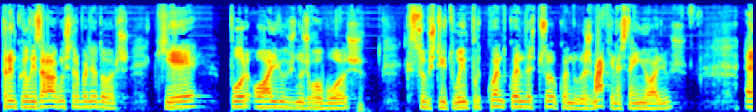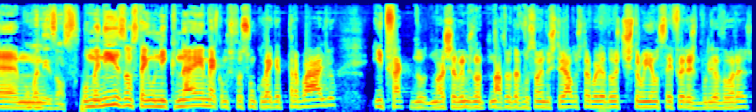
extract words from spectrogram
tranquilizar alguns trabalhadores, que é pôr olhos nos robôs que substituem, porque quando, quando, as, pessoas, quando as máquinas têm olhos, um, humanizam-se. Humanizam-se, têm um nickname, é como se fosse um colega de trabalho e, de facto, nós sabemos, na altura da Revolução Industrial, os trabalhadores destruíam ceifeiras debulhadoras,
